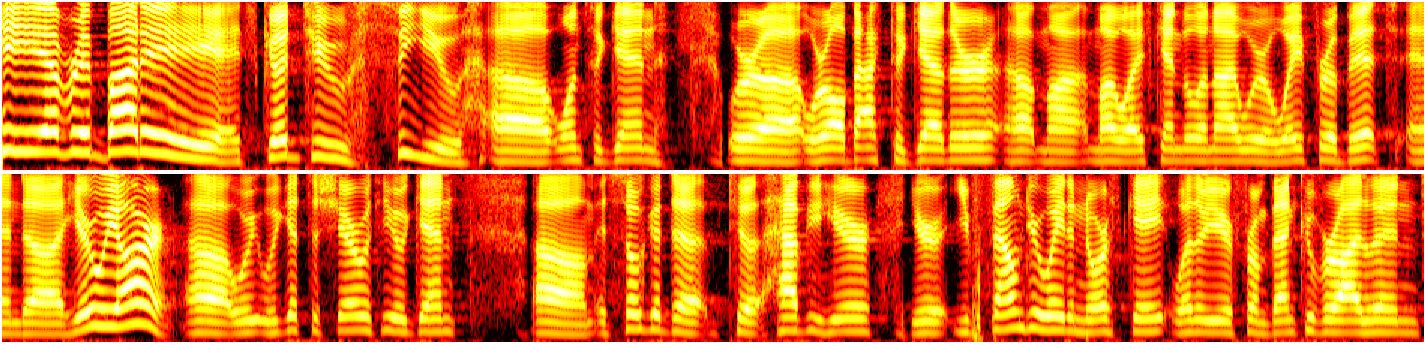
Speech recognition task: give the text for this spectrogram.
Hey, everybody! It's good to see you uh, once again. We're, uh, we're all back together. Uh, my, my wife Kendall and I were away for a bit, and uh, here we are. Uh, we, we get to share with you again. Um, it's so good to, to have you here. You're, you've found your way to Northgate, whether you're from Vancouver Island,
